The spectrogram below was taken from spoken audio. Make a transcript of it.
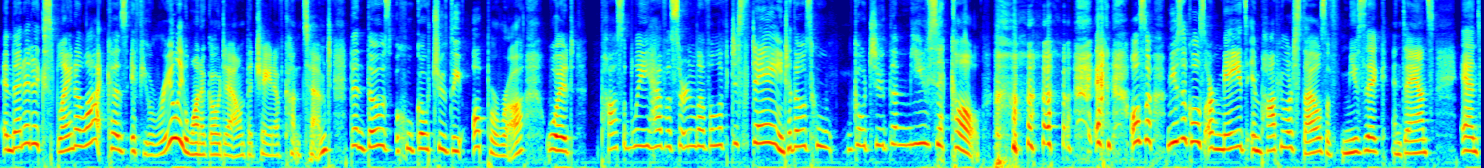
and then it explained a lot, because if you really want to go down the chain of contempt, then those who go to the opera would possibly have a certain level of disdain to those who go to the musical. and also, musicals are made in popular styles of music and dance, and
